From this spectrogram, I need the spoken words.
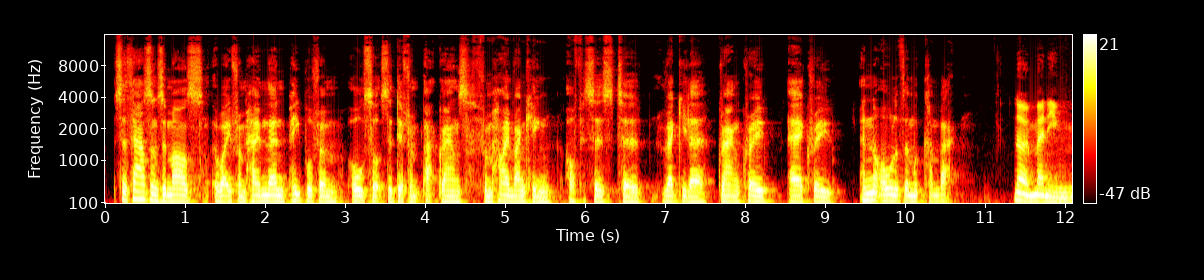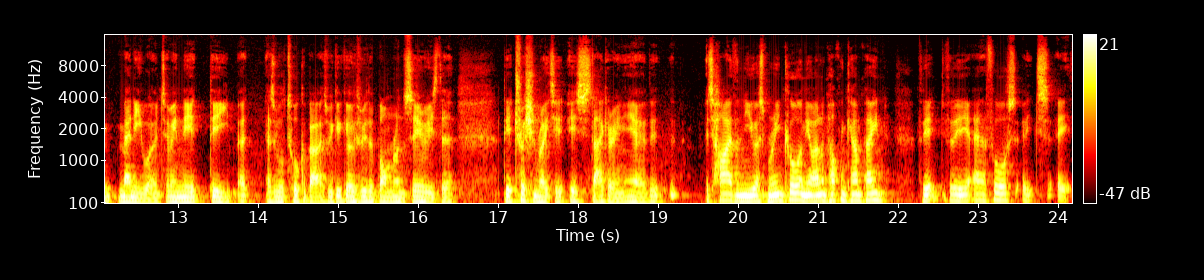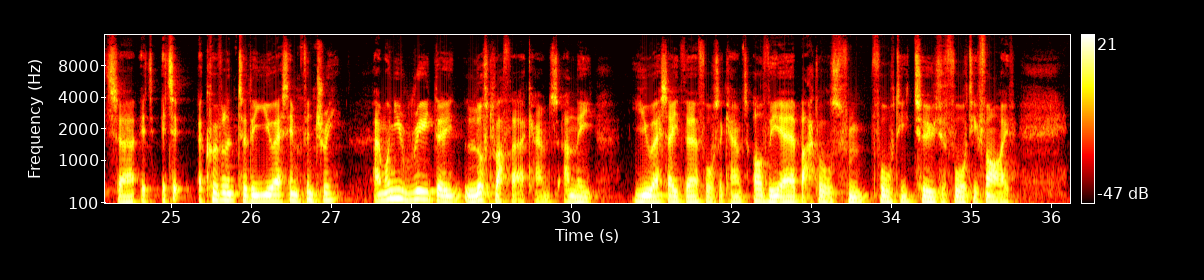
So, thousands of miles away from home, then people from all sorts of different backgrounds, from high ranking officers to regular ground crew, air crew, and not all of them would come back. No, many, many won't. I mean, the, the uh, as we'll talk about as we could go through the bomb run series, the the attrition rate is staggering. You know, the, it's higher than the U.S. Marine Corps in the island hopping campaign. For the, for the Air Force, it's it's uh, it's it's equivalent to the U.S. infantry. And when you read the Luftwaffe accounts and the US 8th Air Force accounts of the air battles from 42 to 45,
